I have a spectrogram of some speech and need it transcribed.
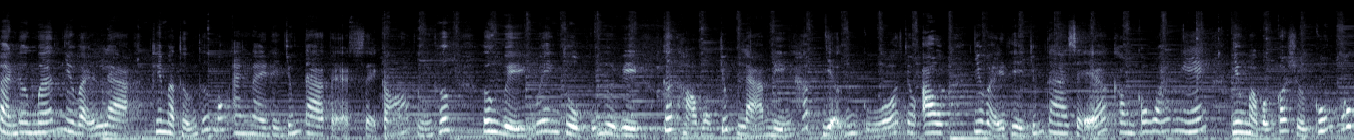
bạn thân mến, như vậy là khi mà thưởng thức món ăn này thì chúng ta sẽ sẽ có thưởng thức hương vị quen thuộc của người Việt kết hợp một chút lạ miệng hấp dẫn của châu Âu. Như vậy thì chúng ta sẽ không có quá ngán nhưng mà vẫn có sự cuốn hút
